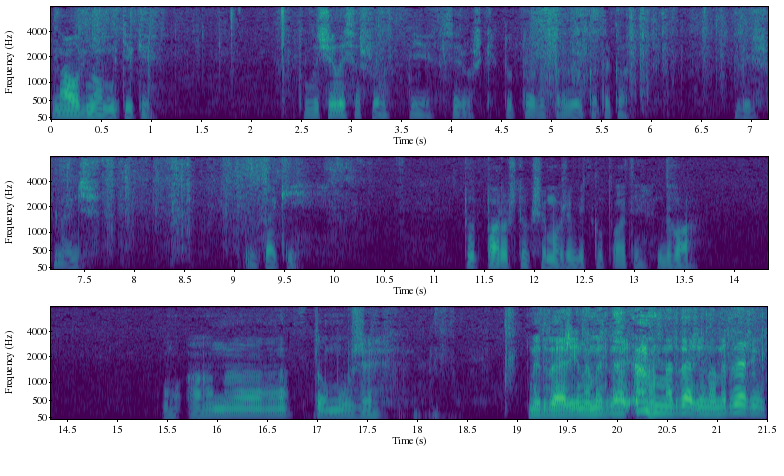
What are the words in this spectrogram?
На одному тільки. Получилося, що є сережки. Тут теж прививка така більш-менш. І такі. Тут пару штук ще можемо відкопати. Два. О, а на тому вже медвежий на медвежий, медвежий на медвежий.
